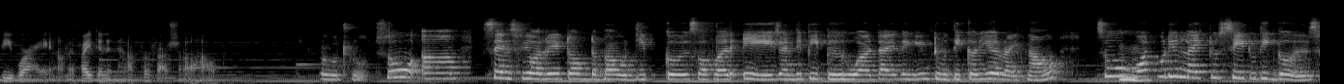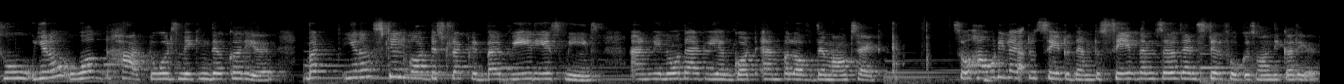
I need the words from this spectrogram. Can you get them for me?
be where I am if I didn't have professional help. True, true. So, um, since we already talked about the girls of our age and the people who are diving into the career right now, so mm-hmm. what would you like to say to the girls who, you know, worked hard towards making their career, but you know, still got distracted by various means, and we know that we have got ample of them outside. So, how would you like to say to them to save themselves and still focus on the career?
